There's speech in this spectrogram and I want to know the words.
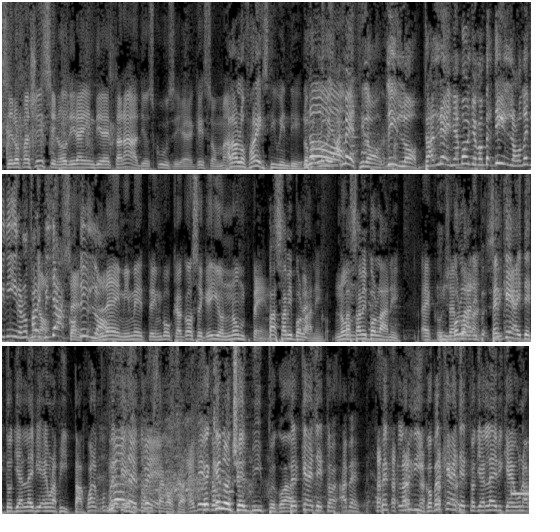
se lo facessi, non lo direi in diretta radio. Scusi, eh, che insomma. Allora lo faresti quindi? Lo No! fa- lo vedi? Ammettilo, dillo! Tradirei mia moglie con Belen. Dillo, lo devi dire, non fare No, il bigliacco, senta, dillo! Lei mi mette in bocca cose che io non penso. Passami Bollani. Ecco, non- Passami Bollani. Ecco, c'è Bollani, Bollani, per- sì. perché hai detto di Allevi è una pippa? Qual- perché Non hai detto vero. questa cosa? Hai detto- Perché non c'è il bip qua? Perché hai detto, vabbè, per- lo ridico, perché hai detto di Allevi che è una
